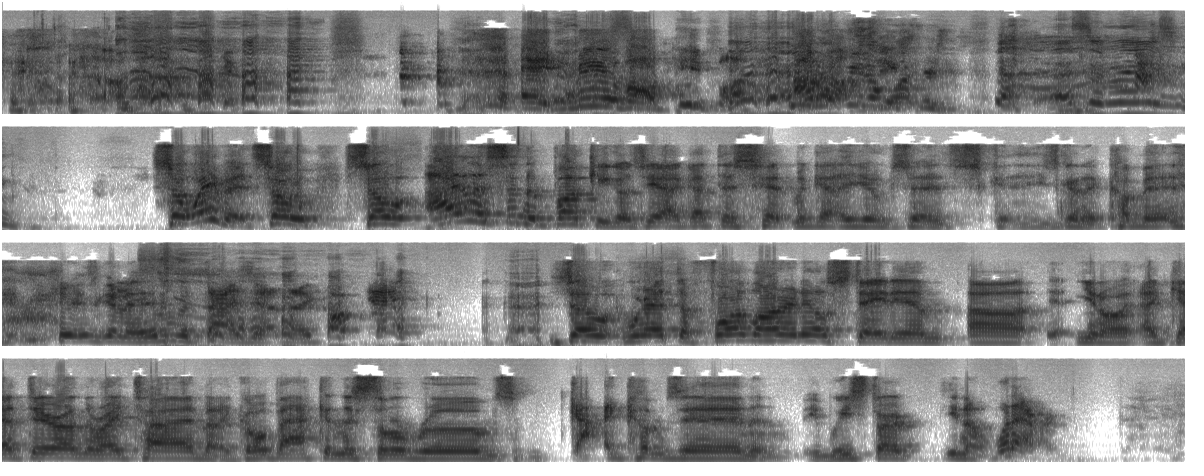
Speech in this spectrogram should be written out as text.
hey, me of all people, I'm Be the one- That's amazing. so wait a minute. So so I listen to Bucky. He goes, yeah, I got this. You He's going to come in. he's going to hypnotize. I'm like, okay. So we're at the Fort Lauderdale Stadium. Uh, you know, I get there on the right time, and I go back in this little room. Some guy comes in, and we start, you know, whatever.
